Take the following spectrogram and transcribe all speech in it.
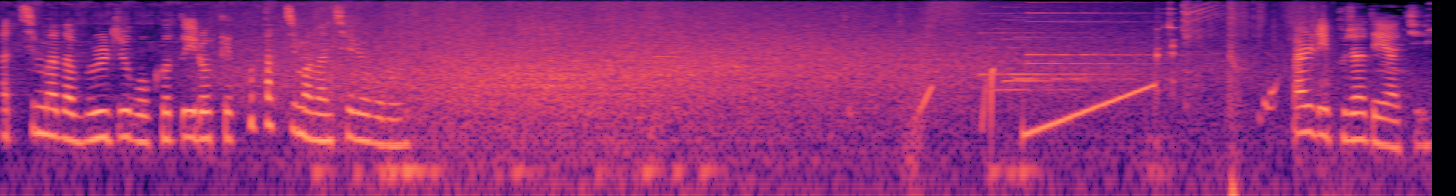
아침마다 물 주고 그것도 이렇게 코딱지만한 체력으로. 빨리 부자 돼야지.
